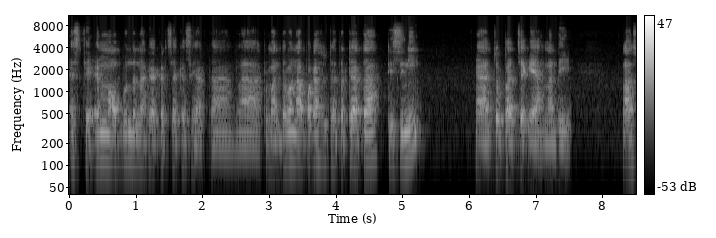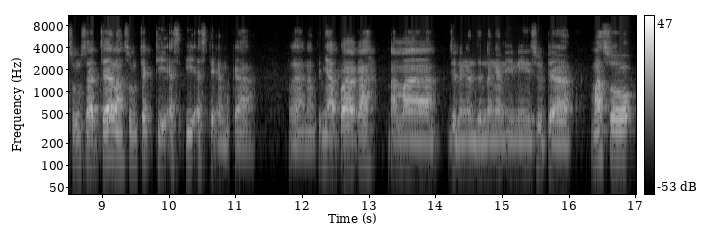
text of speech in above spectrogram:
SDM maupun tenaga kerja kesehatan. Nah, teman-teman apakah sudah terdata di sini? Nah, coba cek ya nanti langsung saja langsung cek di SISDMK. Nah, nantinya apakah nama jenengan-jenengan ini sudah masuk?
